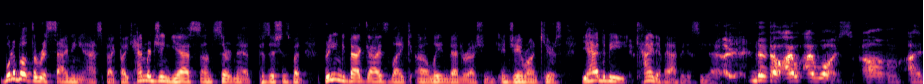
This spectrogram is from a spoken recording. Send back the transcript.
what about the resigning aspect? Like hemorrhaging, yes, on certain positions, but bringing back guys like uh, Leighton Vander Esch and, and Jayron Kearse, you had to be kind of happy to see that. Uh, no, I, I was. Um, I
